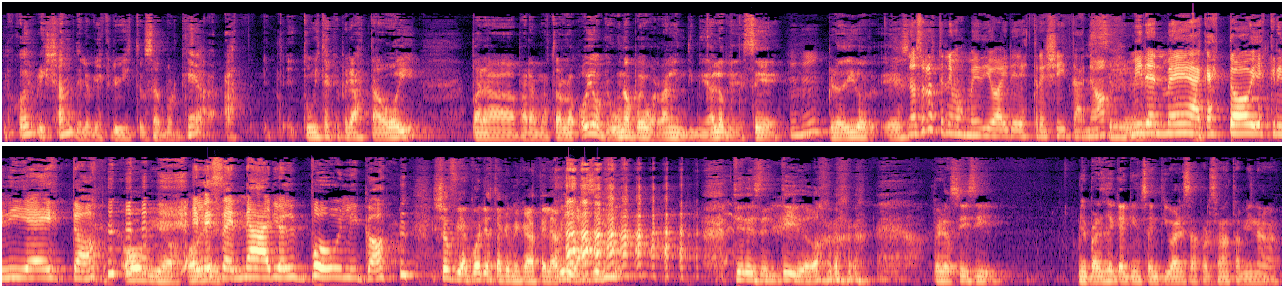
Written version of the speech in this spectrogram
loco, es brillante lo que escribiste, o sea, ¿por qué tuviste que esperar hasta hoy para, para mostrarlo? Obvio que uno puede guardar en la intimidad lo que desee, pero digo, es... Nosotros tenemos medio aire de estrellita, ¿no? Sí. Mírenme, acá estoy, escribí esto. Obvio, el escenario, el público. Yo fui a Acuario hasta que me cagaste la vida, así que tiene sentido. Pero sí, sí. Me parece que hay que incentivar a esas personas también a,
